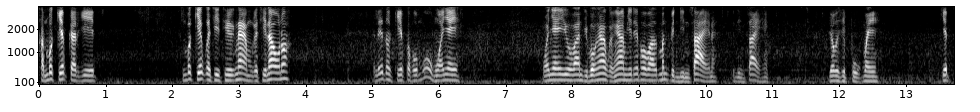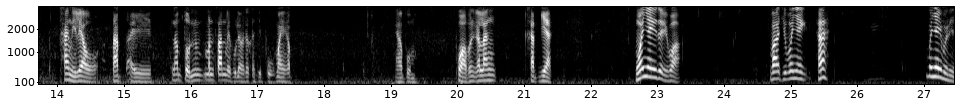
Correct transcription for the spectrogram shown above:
ขันบ่เก็บกับยีขันบ่เก็บกับจีถือน้ำกับจีเน่าเนาะ เลยต้องเก็บกับผมโอ้หัวใหญ่หัวใหญ่อยู่วันที่บ่งามกับงามอยู่ได้เพราะว่ามันเป็นดินทรายนะเป็นดินทรายแฮงเดี๋ยวก็สิปลูกใหม่เก็บทางนี้แล้วตัดไอ้ลำต้นมันสั้นไปพูนแล้วเดี๋ยวก็สิปลูกใหม่ครับนะครับผมพ่อเพิ่นกำลังขัดแยกหัวใหญ่ตัวนี้พ่อว่าถือว่าใหญ่ฮะไม่ใหญ่บ่นี่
